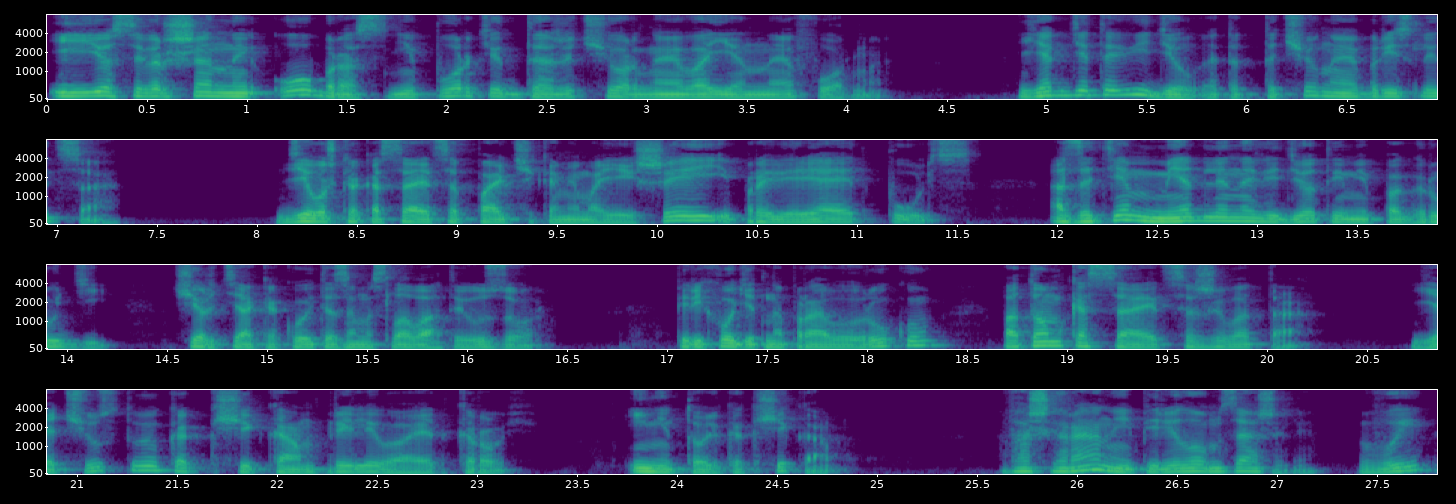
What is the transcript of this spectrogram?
и ее совершенный образ не портит даже черная военная форма. Я где-то видел этот точеный обрис лица. Девушка касается пальчиками моей шеи и проверяет пульс, а затем медленно ведет ими по груди, чертя какой-то замысловатый узор. Переходит на правую руку, потом касается живота. Я чувствую, как к щекам приливает кровь. И не только к щекам. «Ваши раны и перелом зажили. Вы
